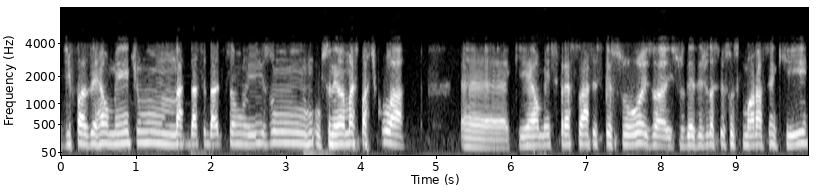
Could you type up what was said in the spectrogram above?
de fazer realmente um, na, da cidade de São Luís um, um cinema mais particular, é, que realmente expressasse as pessoas, os desejos das pessoas que morassem aqui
